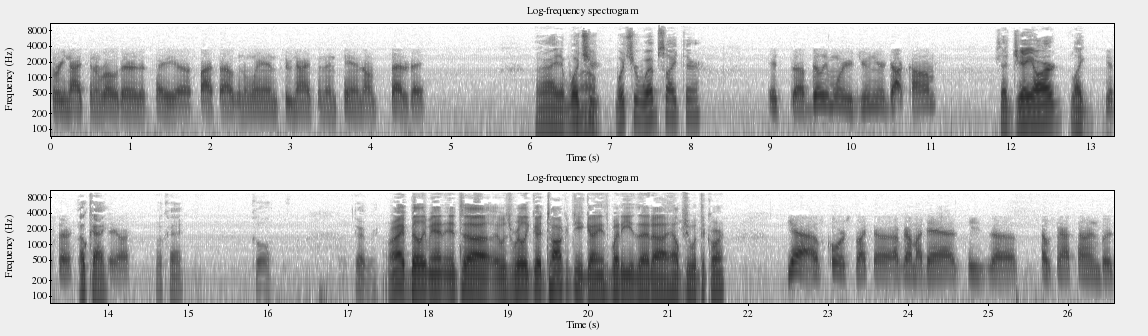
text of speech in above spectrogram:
three nights in a row there that pay uh, five thousand to win, two nights, and then ten on Saturday. All right. And what's Wow. your what's your website there? It's uh, BillyMoyerJr.com. Is that JR? Like Yes, sir. okay, They are. okay, cool. Good. All right, Billy, man, it's uh, it was really good talking to you. Got anybody that uh, helps you with the car? Yeah, of course. Like uh, I've got my dad. He's uh, helps me out a ton. But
